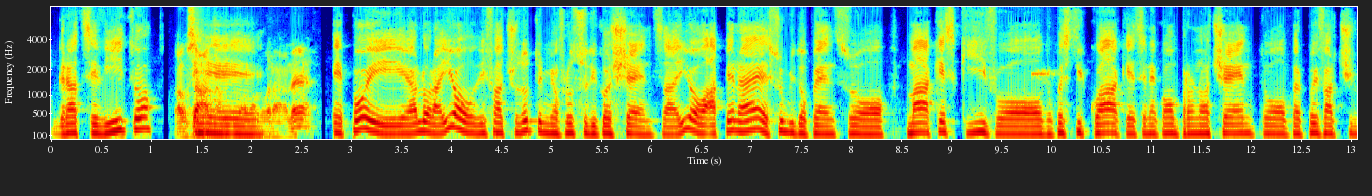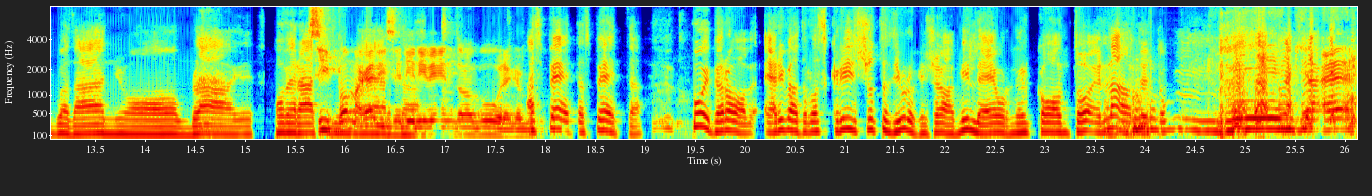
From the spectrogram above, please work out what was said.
Grazie Vito. Eh, un po' la morale eh. E poi allora io vi faccio tutto il mio flusso di coscienza. Io appena è subito penso: ma che schifo, questi qua che se ne comprano 100 per poi farci il guadagno, bla, eh, poveracci. sì poi magari merda. se li rivendono pure capito? Aspetta, aspetta. Poi però è arrivato lo screenshot di uno che aveva 1000 euro nel conto e là ho detto... "Mm, Minchia, eh,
